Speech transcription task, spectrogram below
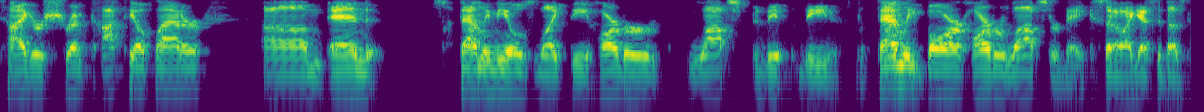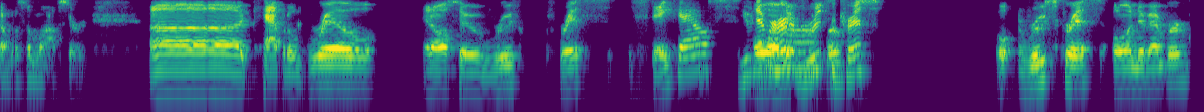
tiger shrimp cocktail platter, um, and family meals like the Harbor lobster the the family bar harbor lobster bake so i guess it does come with some lobster uh Capital Grille and also ruth chris steakhouse You've never heard of Ruth Chris? Oh, Ruth's Chris on November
